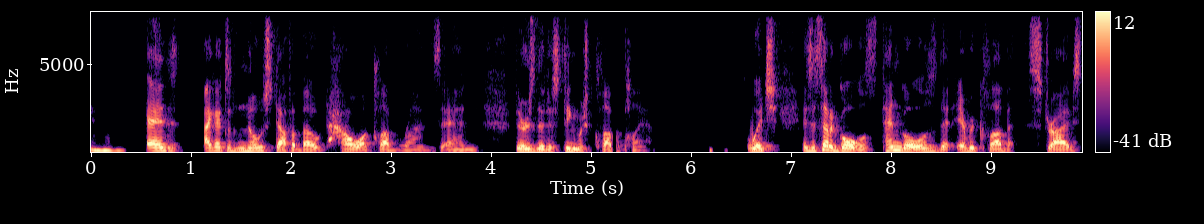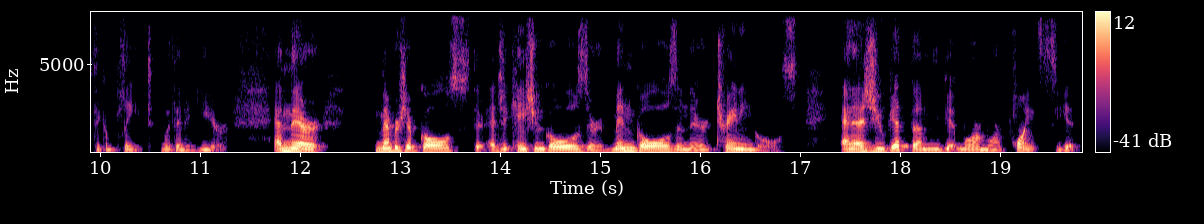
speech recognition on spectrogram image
Mm-hmm. And I got to know stuff about how a club runs. And there's the Distinguished Club Plan, which is a set of goals, 10 goals that every club strives to complete within a year. And their membership goals, their education goals, their admin goals, and their training goals. And as you get them, you get more and more points. You get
